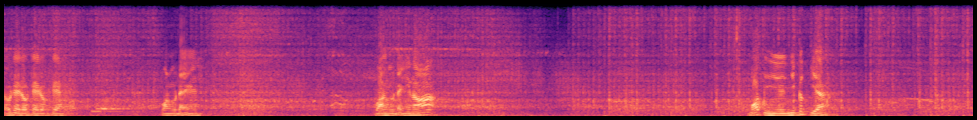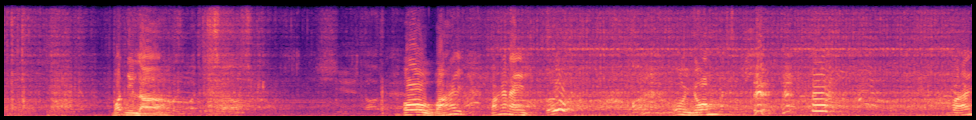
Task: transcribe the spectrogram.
Đổ ra đổ ra đổ ra Quăng lựu đạn Quăng lựu đạn cho nó. Boss thì như cất vậy? Á Boss như L. Ô, vãi. Bắn cái này. Ôi, ngon. Vãi.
